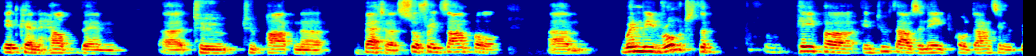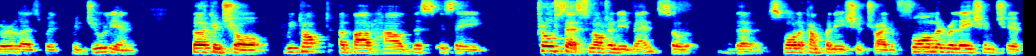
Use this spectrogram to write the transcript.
it can help them uh, to, to partner better. So for example, um, when we wrote the paper in 2008 called Dancing with Gorillas with, with Julian Birkinshaw, we talked about how this is a process, not an event. So the smaller companies should try to form a relationship,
